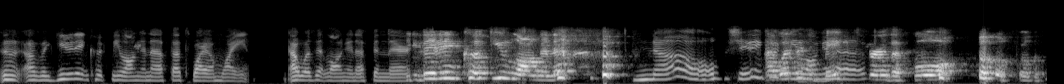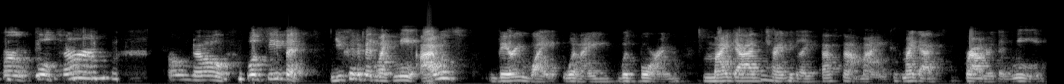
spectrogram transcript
And I was like, you didn't cook me long enough. That's why I'm white. I wasn't long enough in there. You didn't cook you long enough. No, she didn't I cook me I wasn't baked enough. for the full for the for full term. Oh no. Well, see, but you could have been like me. I was very white when I was born. My dad tried to be like, "That's not mine," because my dad's browner than me.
